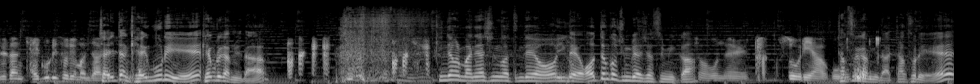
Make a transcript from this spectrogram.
일단 개구리 소리 먼저 자, 일단 개구리, 개구리 갑니다. 긴장을 많이 하시는 것 같은데요. 이거 네, 어떤 거 준비하셨습니까? 저 오늘 닭소리하고 닭소리 갑니다. 닭소리.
